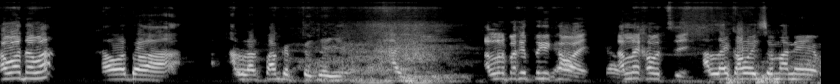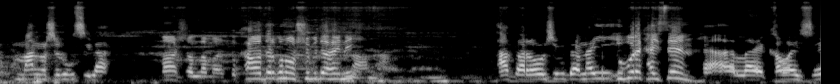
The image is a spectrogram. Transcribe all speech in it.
খাওয়া দাওয়া? খাওয়া দাওয়া আল্লাহর পাকের থেকে খাই আল্লাহর পাকের থেকে খাওয়ায়? আল্লাহ খাওয়াচ্ছে? আল্লাহ খাওয়াইছে মানে মানুষের উচিলা। মাশাল্লাহ মাশ তো খাওয়া দাওয়ার কোনো অসুবিধা হয়নি। থাকার অসুবিধা নাই। দুপুরে খাইছেন? হ্যাঁ, আল্লাহ খাওয়াইছে।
